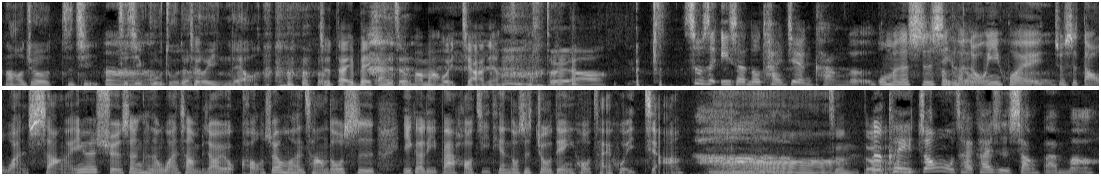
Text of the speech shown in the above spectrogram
然后就自己、嗯、自己孤独的喝饮料，就带一杯甘蔗妈妈回家这样子。对啊，是不是医生都太健康了？我们的实习很容易会就是到晚上、欸，因为学生可能晚上比较有空，所以我们很常都是一个礼拜好几天都是九点以后才回家啊，真的？那可以中午才开始上班吗？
